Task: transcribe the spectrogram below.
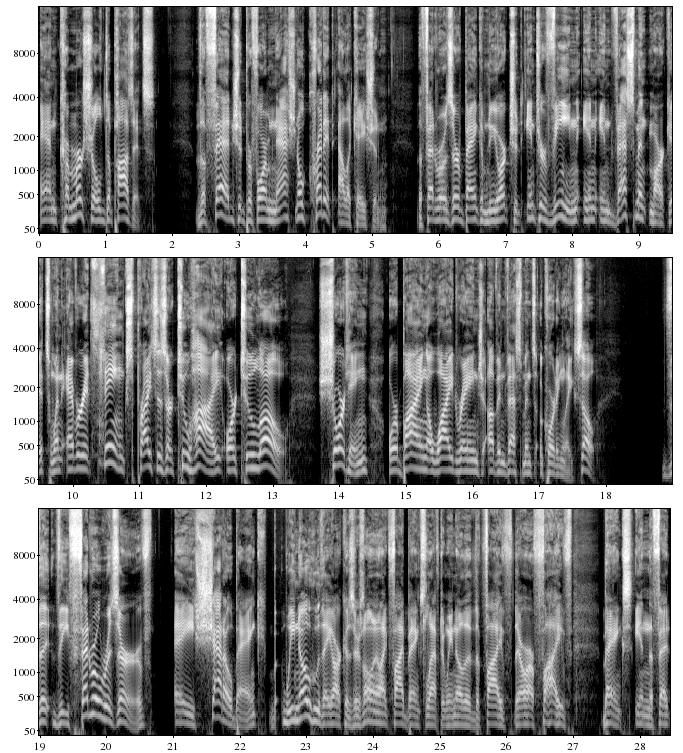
and commercial deposits. The Fed should perform national credit allocation. The Federal Reserve Bank of New York should intervene in investment markets whenever it thinks prices are too high or too low, shorting or buying a wide range of investments accordingly. So, the the Federal Reserve, a shadow bank, we know who they are because there's only like five banks left, and we know that the five there are five banks in the Fed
